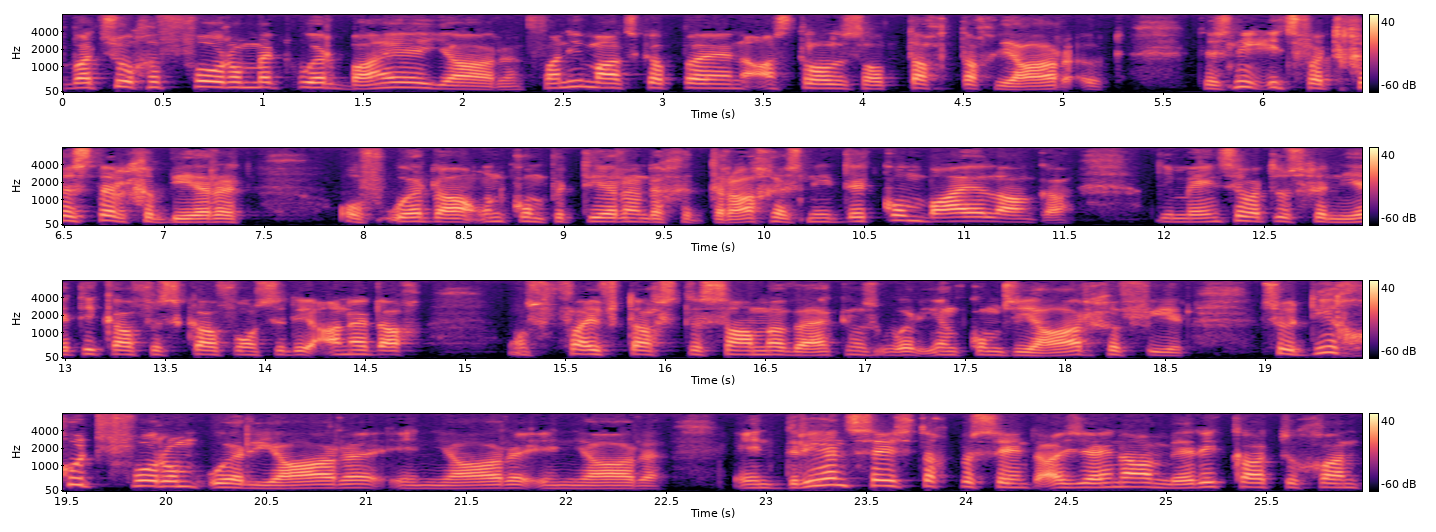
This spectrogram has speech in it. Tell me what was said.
wat so gevorm het oor baie jare. Van die maatskappye in Astral is al 80 jaar oud. Dis nie iets wat gister gebeur het of oor daai onkompeterende gedrag is nie. Dit kom baie lank af. Die mense wat ons genetika verskaf, ons het die ander dag ons 50ste samewerkingsooreenkoms jaar gevier. So die goed vorm oor jare en jare en jare. En 63% as jy na Amerika toe gaan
